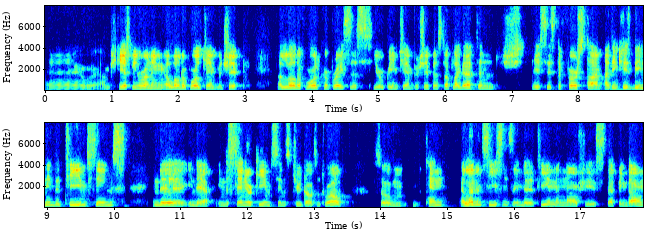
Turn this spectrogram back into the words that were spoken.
Uh, um, she has been running a lot of World Championship, a lot of World Cup races, European Championship, and stuff like that. And sh- this is the first time I think she's been in the team since in the in the in the senior team since 2012. So mm, 10, 11 seasons in the team, and now she's stepping down.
